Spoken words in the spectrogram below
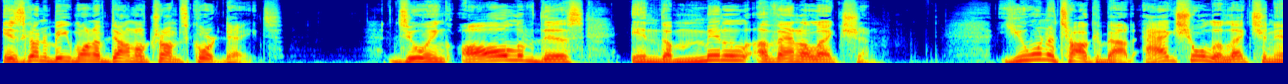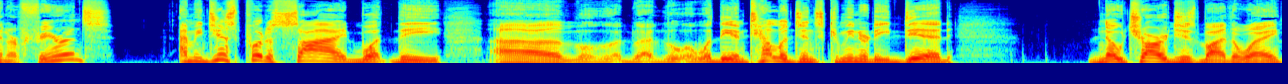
is going to be one of Donald Trump's court dates. Doing all of this in the middle of an election. You want to talk about actual election interference? I mean, just put aside what the uh, what the intelligence community did. No charges, by the way.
